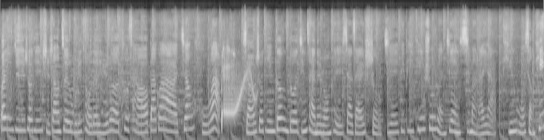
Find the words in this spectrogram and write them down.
欢迎继续收听史上最无厘头的娱乐吐槽八卦江湖啊！想要收听更多精彩内容，可以下载手机 APP 听书软件喜马拉雅听我想听。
